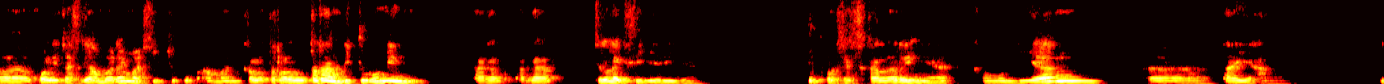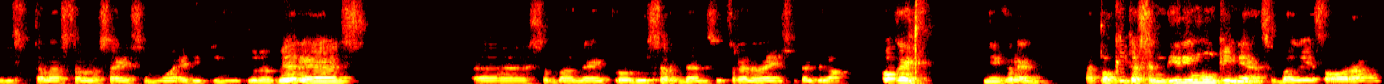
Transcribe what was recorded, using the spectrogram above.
eh, kualitas gambarnya masih cukup aman. Kalau terlalu terang diturunin agak agak jelek sih jadinya itu proses coloring ya, kemudian uh, tayang. Jadi setelah selesai semua editing itu udah beres, uh, sebagai produser dan sutradara yang sudah bilang, oke, okay, ini keren. Atau kita sendiri mungkin ya sebagai seorang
